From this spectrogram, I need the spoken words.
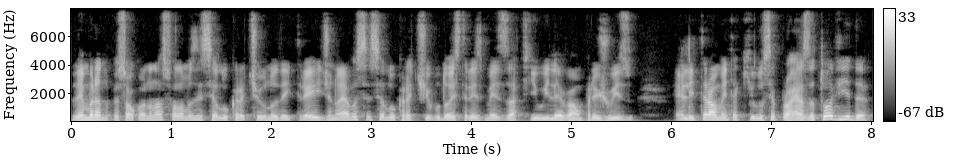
Lembrando, pessoal, quando nós falamos em ser lucrativo no day trade, não é você ser lucrativo dois, três meses a fio e levar um prejuízo. É literalmente aquilo ser pro resto da tua vida.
